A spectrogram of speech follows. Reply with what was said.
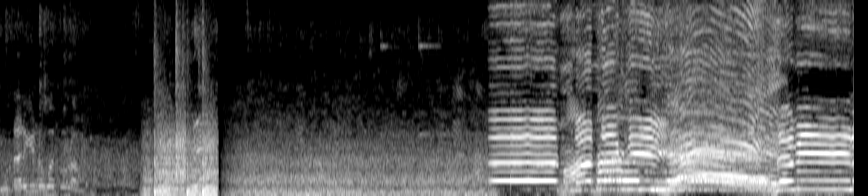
मोटार की जमीन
